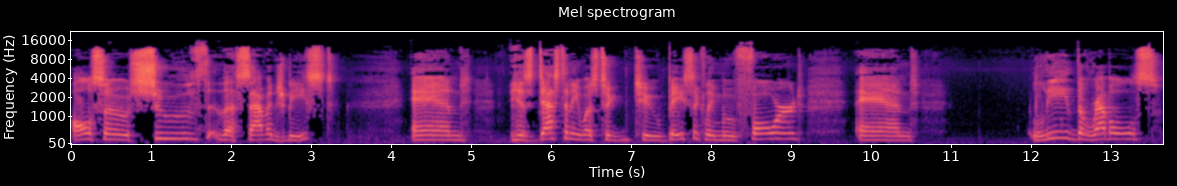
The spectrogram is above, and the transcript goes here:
also soothed the savage beast and his destiny was to to basically move forward and lead the rebels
